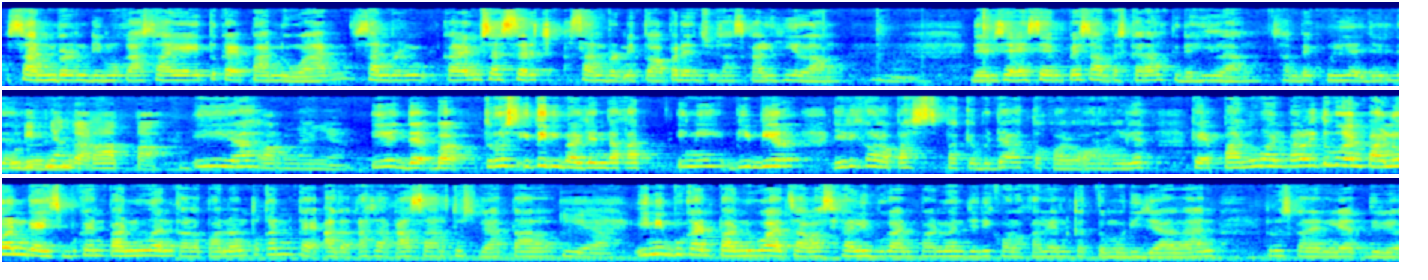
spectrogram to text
sunburn di muka saya itu kayak panuan sunburn kalian bisa search sunburn itu apa dan susah sekali hilang Hmm. dari saya SMP sampai sekarang tidak hilang sampai kuliah jadi Kulitnya 2000 nggak rata iya warnanya. Iya, da- ba- terus itu di bagian dekat ini bibir. Jadi kalau pas pakai bedak atau kalau orang lihat kayak panuan, padahal itu bukan panuan guys, bukan panuan. Kalau panuan tuh kan kayak agak kasar-kasar terus gatal. Iya. Ini bukan panuan, sama sekali bukan panuan. Jadi kalau kalian ketemu di jalan, terus kalian lihat di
